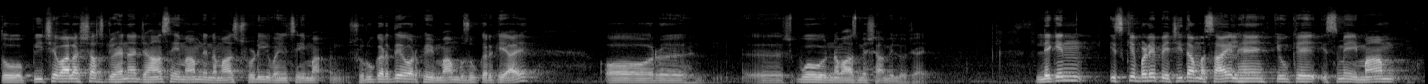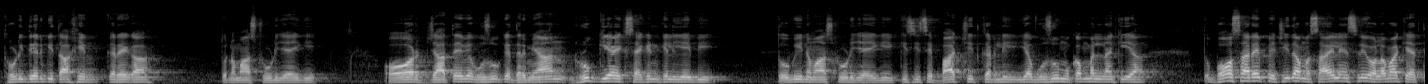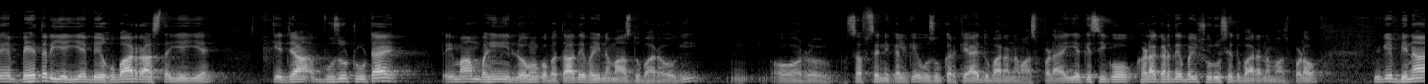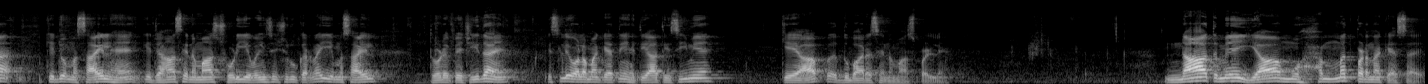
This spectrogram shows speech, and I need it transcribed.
تو پیچھے والا شخص جو ہے نا جہاں سے امام نے نماز چھوڑی وہیں سے امام شروع کر دے اور پھر امام وضو کر کے آئے اور وہ نماز میں شامل ہو جائے لیکن اس کے بڑے پیچیدہ مسائل ہیں کیونکہ اس میں امام تھوڑی دیر بھی تاخیر کرے گا تو نماز ٹوٹ جائے گی اور جاتے ہوئے وضو کے درمیان رک گیا ایک سیکنڈ کے لیے بھی تو بھی نماز ٹوٹ جائے گی کسی سے بات چیت کر لی یا وضو مکمل نہ کیا تو بہت سارے پیچیدہ مسائل ہیں اس لیے علماء کہتے ہیں بہتر یہی ہے بےغبار راستہ یہی ہے کہ جہاں وضو ٹوٹا ہے تو امام وہیں لوگوں کو بتا دے بھائی نماز دوبارہ ہوگی اور سب سے نکل کے وضو کر کے آئے دوبارہ نماز پڑھائے یا کسی کو کھڑا کر دے بھائی شروع سے دوبارہ نماز پڑھاؤ کیونکہ بنا کے جو مسائل ہیں کہ جہاں سے نماز چھوڑی ہے وہیں سے شروع کرنا یہ مسائل تھوڑے پیچیدہ ہیں اس لیے علماء کہتے ہیں احتیاط اسی میں ہے کہ آپ دوبارہ سے نماز پڑھ لیں نعت میں یا محمد پڑھنا کیسا ہے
